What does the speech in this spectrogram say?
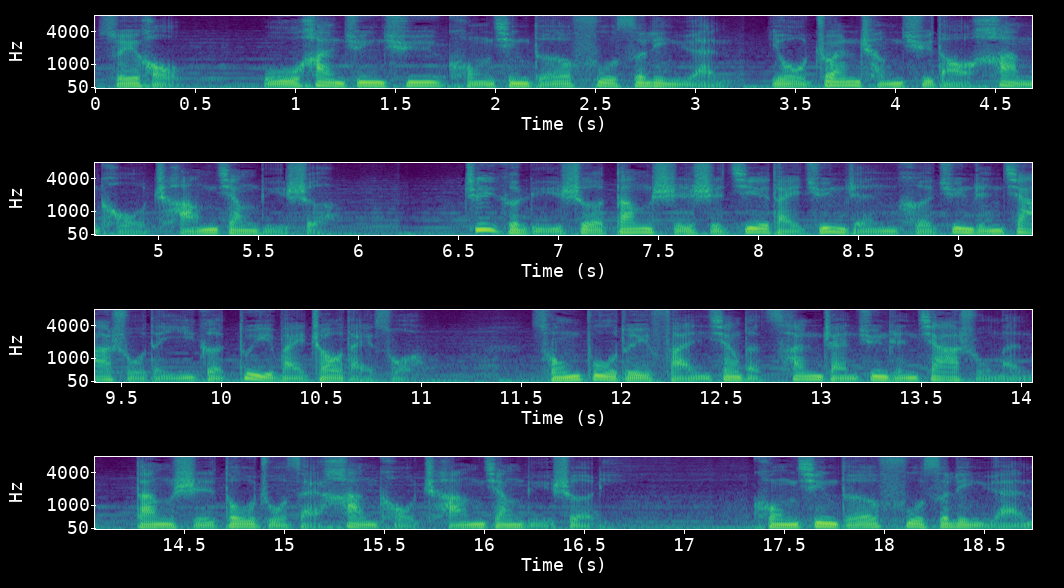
随后，武汉军区孔庆德副司令员又专程去到汉口长江旅社。这个旅社当时是接待军人和军人家属的一个对外招待所。从部队返乡的参战军人家属们，当时都住在汉口长江旅社里。孔庆德副司令员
